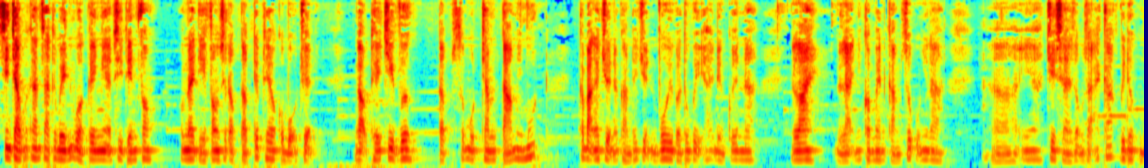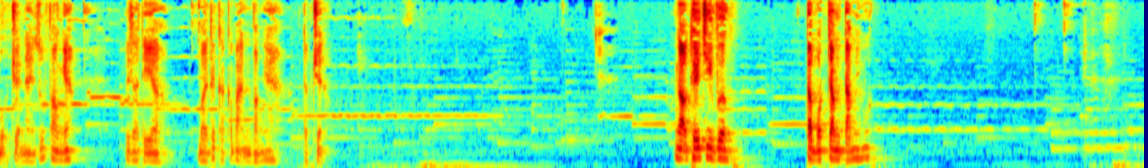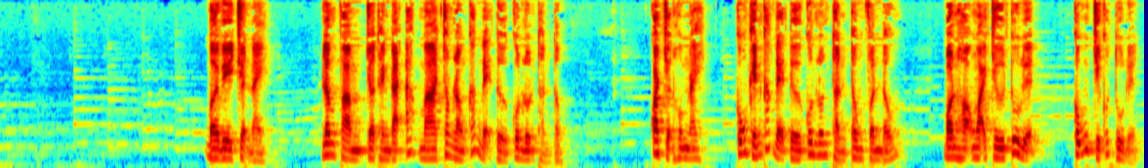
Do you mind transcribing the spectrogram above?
Xin chào quý khán giả thân mến của kênh MC Tiến Phong. Hôm nay thì Phong sẽ đọc tập tiếp theo của bộ truyện Ngạo Thế Chi Vương tập số 181 Các bạn nghe chuyện đã cảm thấy chuyện vui và thú vị Hãy đừng quên uh, like, để lại những comment cảm xúc cũng như là uh, Hãy uh, chia sẻ rộng rãi các video của bộ truyện này giúp Phong nhé. Bây giờ thì uh, mời tất cả các bạn vào nghe tập truyện Ngạo Thế Chi Vương Tập 181 Bởi vì chuyện này, Lâm Phàm trở thành đại ác ma trong lòng các đệ tử Côn luân Thần Tông. Qua chuyện hôm nay, Cũng khiến các đệ tử Côn luân Thần Tông phấn đấu. Bọn họ ngoại trừ tu luyện, Cũng chỉ có tu luyện.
